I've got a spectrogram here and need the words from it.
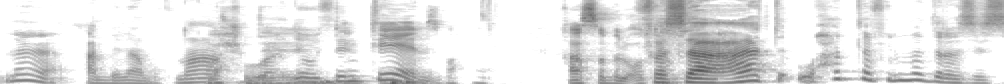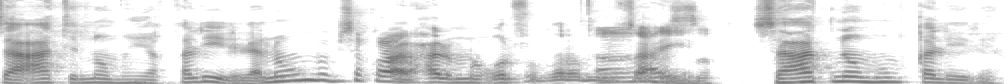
لا عم بيناموا 12 وحدة، وواحدة وثنتين. صح. خاصة بالقطط فساعات وحتى في المدرسة ساعات النوم هي قليلة لأنه هم بيسكروا على حالهم من الغرفة بضلوا آه،. ساعات نومهم قليلة.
